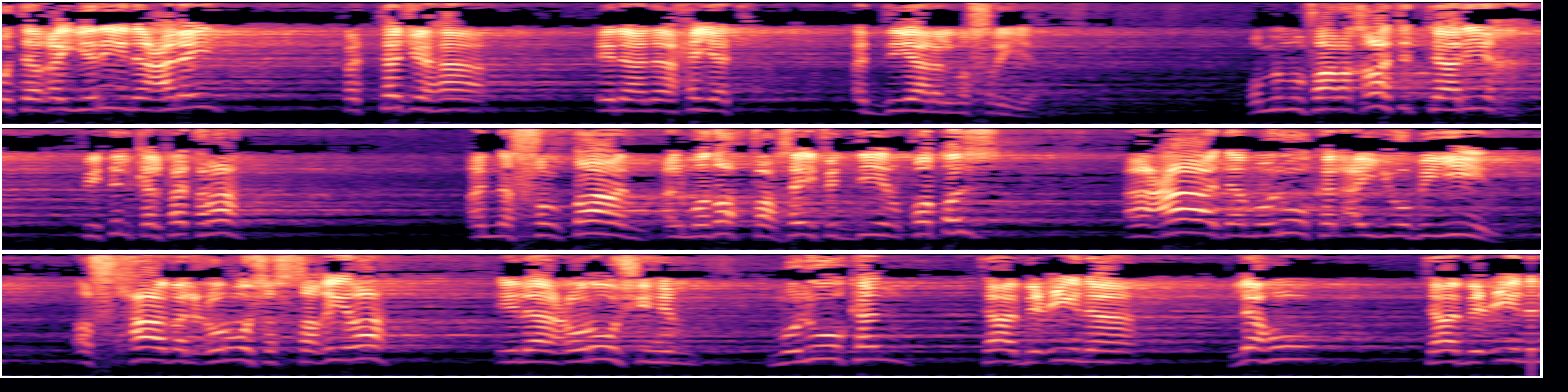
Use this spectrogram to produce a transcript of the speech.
متغيرين عليه فاتجه إلى ناحية الديار المصرية. ومن مفارقات التاريخ في تلك الفترة أن السلطان المظفر سيف الدين قطز أعاد ملوك الأيوبيين أصحاب العروش الصغيرة إلى عروشهم ملوكا تابعين له تابعين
